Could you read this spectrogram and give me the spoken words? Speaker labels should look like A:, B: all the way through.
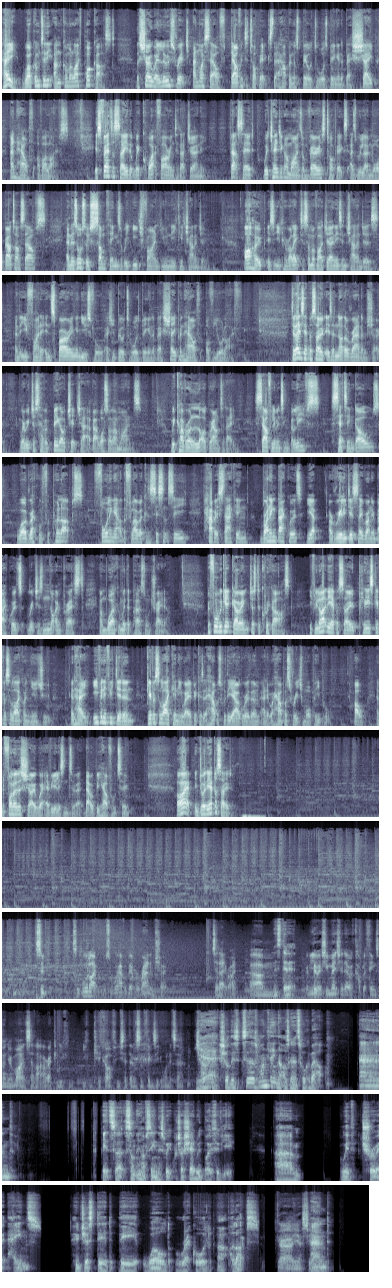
A: Hey, welcome to the Uncommon Life podcast, the show where Lewis Rich and myself delve into topics that are helping us build towards being in the best shape and health of our lives. It's fair to say that we're quite far into that journey. That said, we're changing our minds on various topics as we learn more about ourselves, and there's also some things that we each find uniquely challenging. Our hope is that you can relate to some of our journeys and challenges, and that you find it inspiring and useful as you build towards being in the best shape and health of your life. Today's episode is another random show where we just have a big old chit chat about what's on our minds. We cover a lot of ground today self limiting beliefs, setting goals, world record for pull ups, falling out of the flow of consistency, habit stacking, running backwards. Yep, I really did say running backwards. Rich is not impressed, and working with a personal trainer. Before we get going, just a quick ask. If you like the episode, please give us a like on YouTube. And hey, even if you didn't, give us a like anyway because it helps with the algorithm and it will help us reach more people. Oh, and follow the show wherever you listen to it. That would be helpful too. All right, enjoy the episode. So, so we'll like, so we'll have a bit of a random show today, right? Um,
B: Let's do it.
A: and Lewis, you mentioned there were a couple of things on your mind, so like, I reckon you can you can kick off. You said there were some things that you wanted to.
B: Yeah,
A: about.
B: sure. There's, so there's one thing that I was going to talk about, and it's uh, something I've seen this week, which I shared with both of you, um, with Truett Hanes, who just did the world record
C: Ah,
B: pull-ups,
A: Ah, yes, yeah.
B: and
